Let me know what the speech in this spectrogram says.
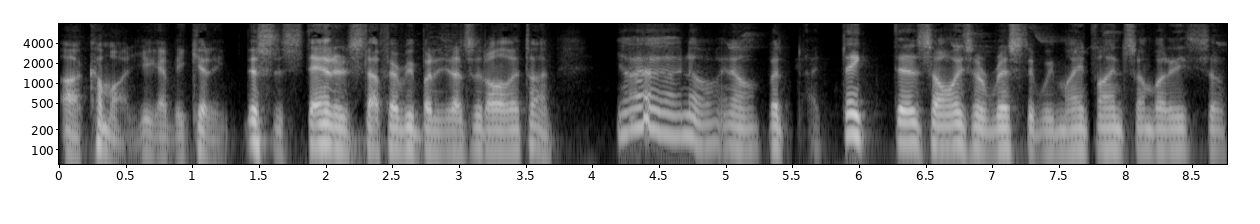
Oh, come on, you got to be kidding. This is standard stuff. Everybody does it all the time. Yeah, I know, I know. But I think there's always a risk that we might find somebody. So,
